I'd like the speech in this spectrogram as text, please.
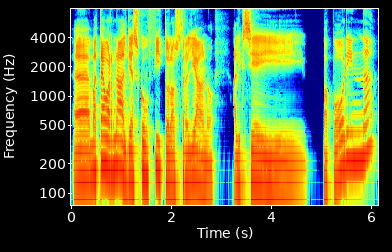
Uh, Matteo Arnaldi ha sconfitto l'australiano Alexei Paporin,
